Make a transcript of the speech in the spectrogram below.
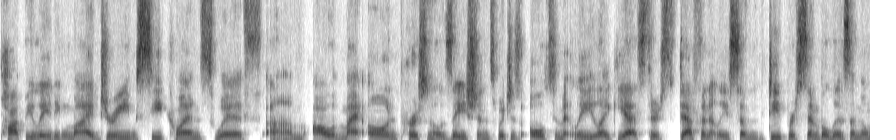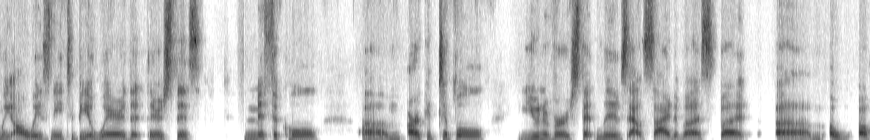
populating my dream sequence with um, all of my own personalizations which is ultimately like yes there's definitely some deeper symbolism and we always need to be aware that there's this mythical um, archetypal universe that lives outside of us but um, a, a,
